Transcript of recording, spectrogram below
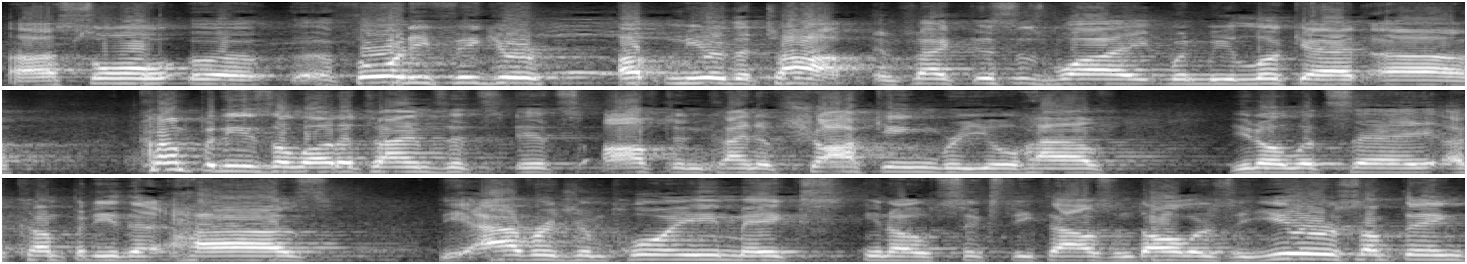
uh, sole uh, authority figure up near the top. In fact, this is why when we look at uh, companies, a lot of times it's, it's often kind of shocking where you'll have, you know, let's say a company that has the average employee makes, you know, $60,000 a year or something,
